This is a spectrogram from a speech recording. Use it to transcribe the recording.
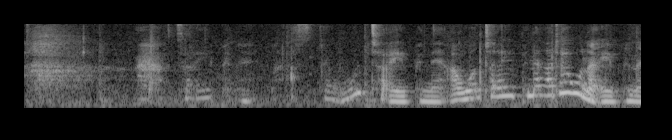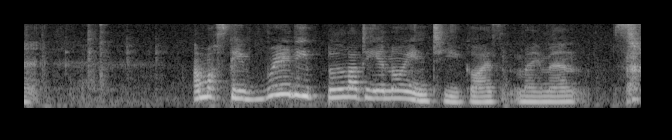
I have to open it. I just don't want to open it. I want to open it. I don't want to open it. I must be really bloody annoying to you guys at the moment. Sorry.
